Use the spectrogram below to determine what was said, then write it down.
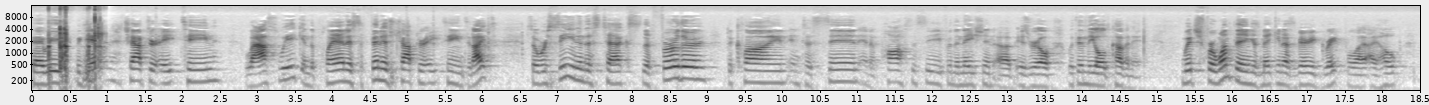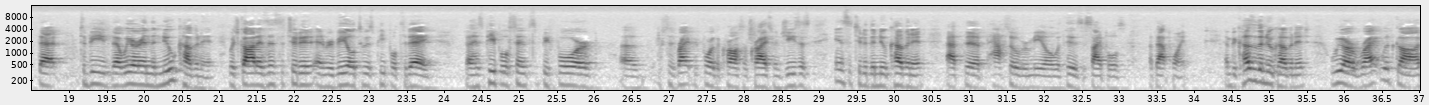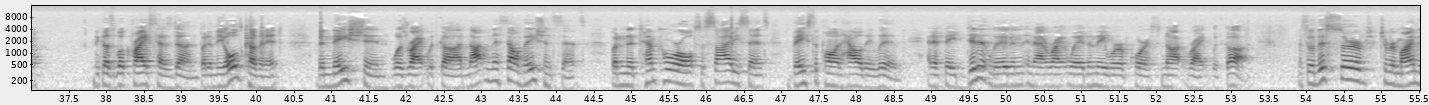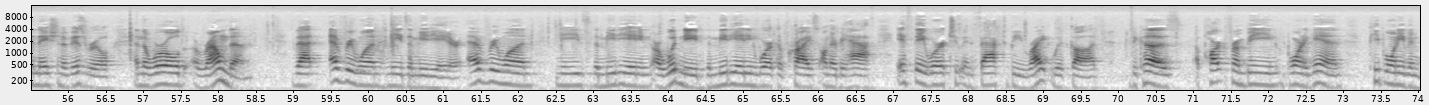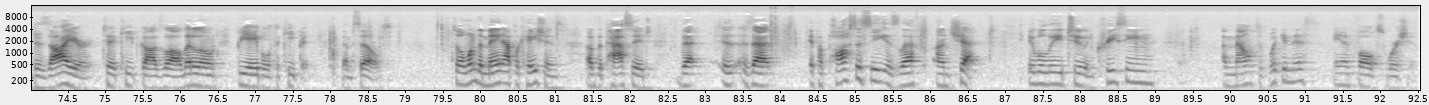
Okay, we began chapter 18 last week, and the plan is to finish chapter 18 tonight. So we're seeing in this text the further decline into sin and apostasy for the nation of Israel within the Old Covenant, which, for one thing, is making us very grateful, I, I hope, that to be that we are in the new covenant, which God has instituted and revealed to His people today. Uh, his people since before, uh, right before the cross of Christ, when Jesus instituted the new covenant at the Passover meal with his disciples at that point. And because of the new covenant, we are right with God because of what Christ has done. But in the old covenant, the nation was right with God, not in a salvation sense, but in a temporal society sense based upon how they lived. And if they didn't live in, in that right way, then they were, of course, not right with God. And so this served to remind the nation of Israel and the world around them that everyone needs a mediator. Everyone needs the mediating, or would need the mediating work of Christ on their behalf if they were to, in fact, be right with God. Because apart from being born again, people won't even desire to keep God's law, let alone be able to keep it themselves. So, one of the main applications of the passage that is, is that if apostasy is left unchecked, it will lead to increasing amounts of wickedness and false worship.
